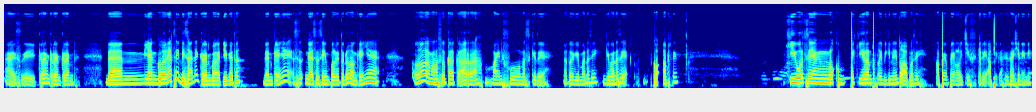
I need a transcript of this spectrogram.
I see. Keren, keren, keren. Dan yang gue lihat sih desainnya keren banget juga tuh. Dan kayaknya nggak sesimpel itu doang. Kayaknya lo emang suka ke arah mindfulness gitu ya? Atau gimana sih? Gimana sih? Kok apa sih? Keywords yang lo kepikiran pas lagi bikin itu apa sih? Apa yang pengen lo achieve dari aplikasi session ini?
